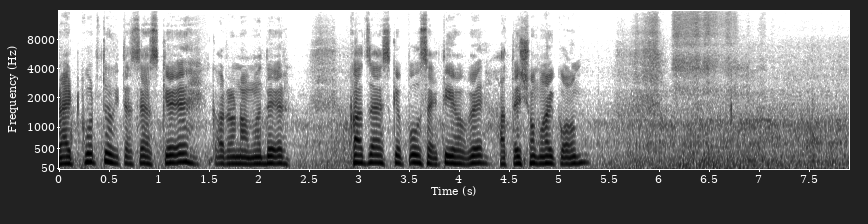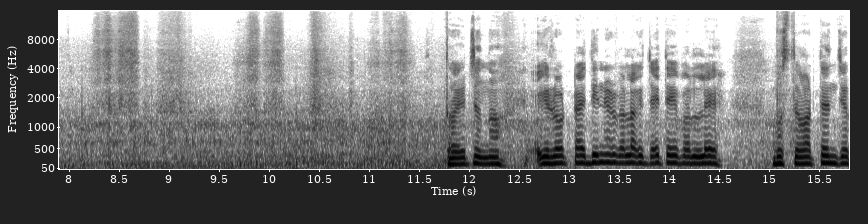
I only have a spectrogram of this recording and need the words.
রাইড করতে হইতেছে আজকে, কারণ আমাদের কাজে আজকে পৌঁছাইতেই হবে, হাতে সময় কম। তো এর জন্য এই রোডটায় দিনের বেলা যেতে পারলে বুঝতে পারতেন যে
